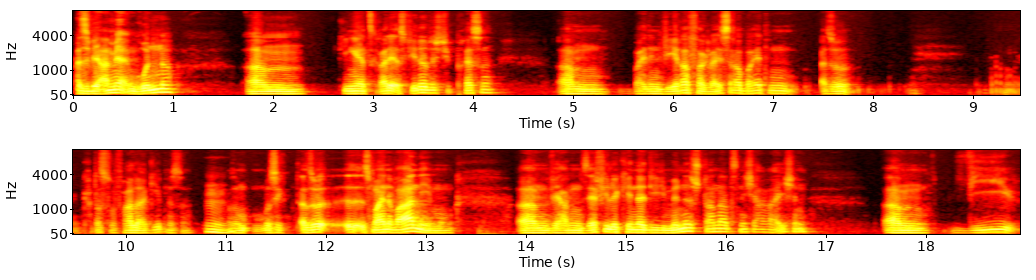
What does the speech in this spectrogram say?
Also wir haben ja im Grunde, ähm, ging ja jetzt gerade erst wieder durch die Presse, ähm, bei den Vera-Vergleichsarbeiten, also katastrophale Ergebnisse. Mhm. Also muss ich, also ist meine Wahrnehmung. Ähm, wir haben sehr viele Kinder, die die Mindeststandards nicht erreichen. Ähm, wie,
